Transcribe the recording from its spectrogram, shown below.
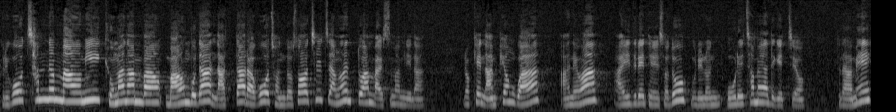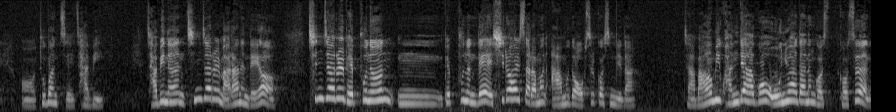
그리고 참는 마음이 교만한 바- 마음보다 낫다라고 전도서 7장은 또한 말씀합니다. 이렇게 남편과 아내와 아이들에 대해서도 우리는 오래 참아야 되겠죠. 그 다음에 어, 두 번째 자비. 자비는 친절을 말하는데요. 친절을 베푸는 음, 베푸는데 싫어할 사람은 아무도 없을 것입니다. 자 마음이 관대하고 온유하다는 것, 것은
